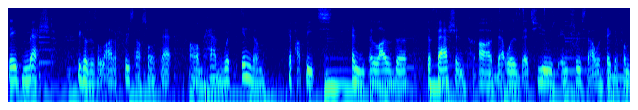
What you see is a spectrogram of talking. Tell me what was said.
They've meshed because there's a lot of freestyle songs that um, have within them hip hop beats, and, and, a lot of the the fashion uh, that was that's used in freestyle was taken from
